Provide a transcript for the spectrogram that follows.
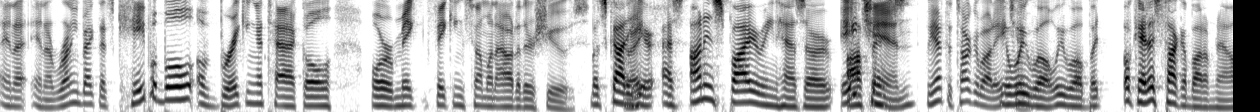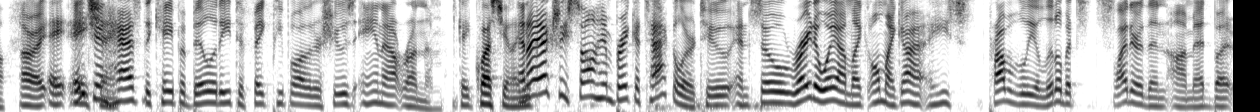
in a in a running back that's capable of breaking a tackle or make faking someone out of their shoes. But Scotty, right? here as uninspiring as our offense. Achane, we have to talk about Yeah, we will, we will. But okay, let's talk about him now. All right, A- Achane has the capability to fake people out of their shoes and outrun them. Okay, question. And you- I actually saw him break a tackle or two, and so right away I'm like, oh my god, he's probably a little bit slighter than Ahmed, but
